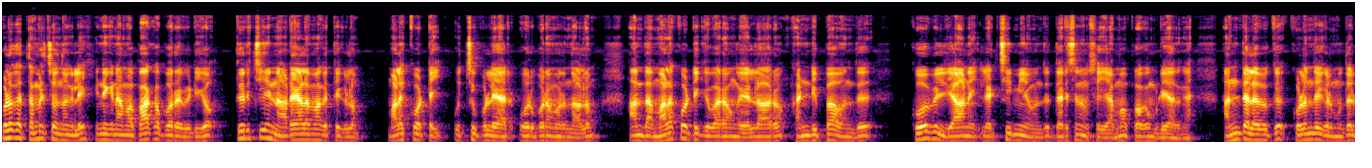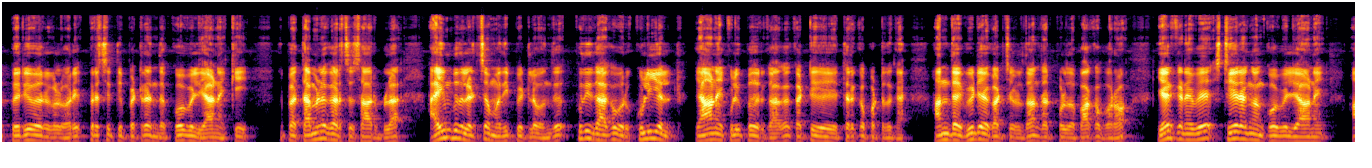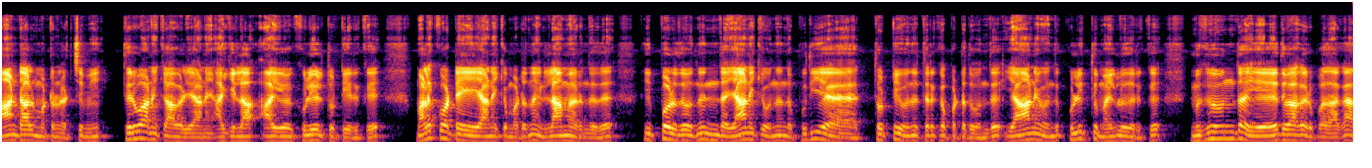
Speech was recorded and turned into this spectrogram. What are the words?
உலக தமிழ் சொந்தங்களே இன்றைக்கி நம்ம பார்க்க போகிற வீடியோ திருச்சியின் அடையாளமாக திகழும் மலைக்கோட்டை உச்சி பிள்ளையார் ஒரு புறம் இருந்தாலும் அந்த மலைக்கோட்டைக்கு வரவங்க எல்லாரும் கண்டிப்பாக வந்து கோவில் யானை லட்சுமியை வந்து தரிசனம் செய்யாமல் போக முடியாதுங்க. அந்த அளவுக்கு குழந்தைகள் முதல் பெரியவர்கள் வரை பிரசித்தி பெற்ற இந்த கோவில் யானைக்கு இப்போ தமிழக அரசு சார்பில் ஐம்பது லட்சம் மதிப்பீட்டில் வந்து புதிதாக ஒரு குளியல் யானை குளிப்பதற்காக கட்டி திறக்கப்பட்டதுங்க. அந்த வீடியோ காட்சிகள் தான் தற்பொழுது பார்க்க போகிறோம் ஏற்கனவே ஸ்ரீரங்கம் கோவில் யானை ஆண்டாள் மற்றும் லட்சுமி திருவானைக்காவல் யானை அகிலா ஆகிய குளியல் தொட்டி இருக்குது மலைக்கோட்டை யானைக்கு மட்டும்தான் இல்லாமல் இருந்தது. இப்பொழுது வந்து இந்த யானைக்கு வந்து இந்த புதிய தொட்டி வந்து திறக்கப்பட்டது வந்து யானை வந்து குளித்து மகிழ்வதற்கு மிகுந்த ஏதுவாக இருப்பதாக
